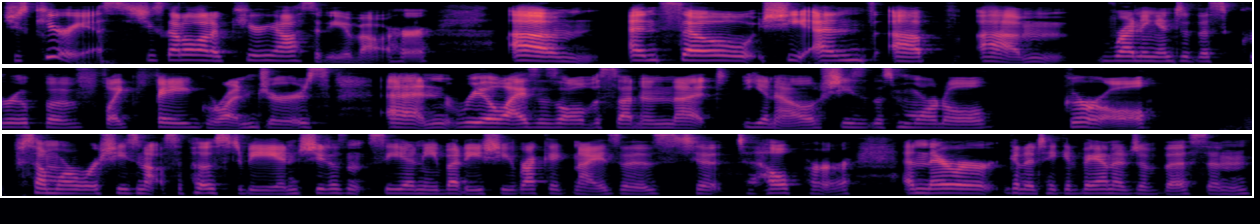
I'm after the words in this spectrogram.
she's curious. She's got a lot of curiosity about her. Um and so she ends up um running into this group of like Fae grungers and realizes all of a sudden that, you know, she's this mortal girl somewhere where she's not supposed to be and she doesn't see anybody she recognizes to to help her and they're going to take advantage of this and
